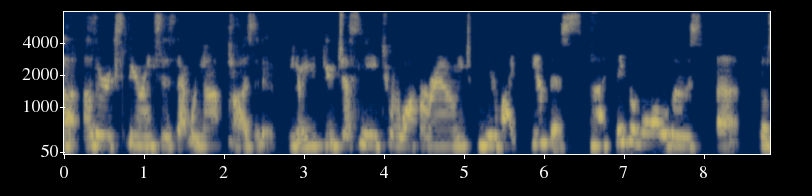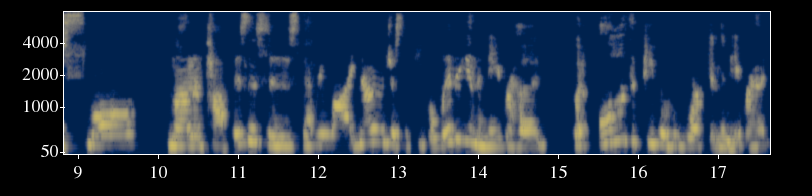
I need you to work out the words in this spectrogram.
uh, other experiences that were not positive. You know, you, you just need to walk around nearby campus. Uh, think of all those uh, those small mom and pop businesses that relied not on just the people living in the neighborhood, but all of the people who worked in the neighborhood,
